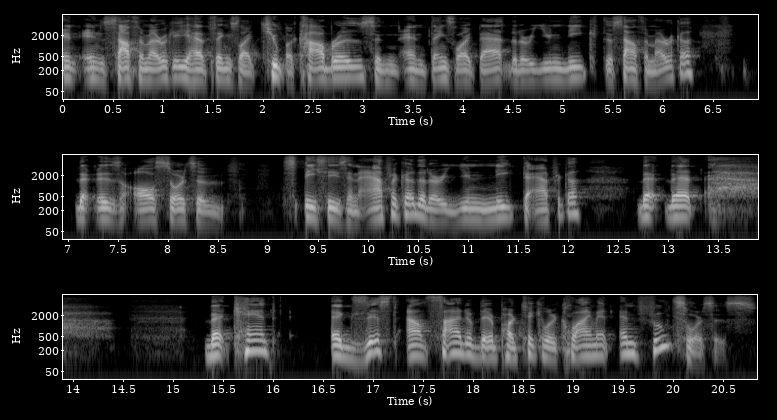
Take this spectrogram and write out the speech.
In, in South America, you have things like chupacabras and, and things like that that are unique to South America. There's all sorts of species in Africa that are unique to Africa that that that can't exist outside of their particular climate and food sources.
